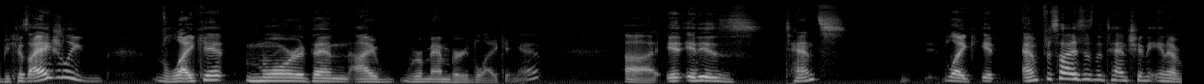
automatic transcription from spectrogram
because I actually like it more than I remembered liking it. Uh, it it is tense. Like it emphasizes the tension in a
